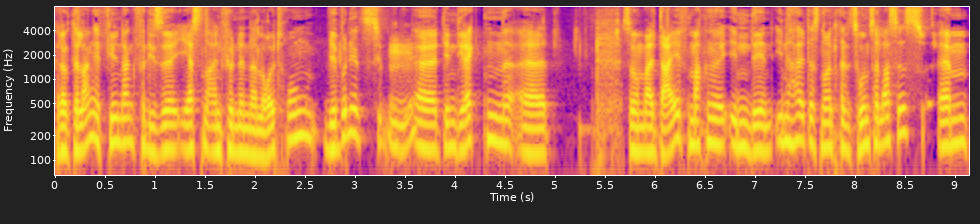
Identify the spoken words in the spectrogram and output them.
Herr Dr. Lange, vielen Dank für diese ersten einführenden Erläuterungen. Wir würden jetzt mhm. äh, den direkten äh, sagen wir mal, Dive machen in den Inhalt des neuen Traditionserlasses. Ähm,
